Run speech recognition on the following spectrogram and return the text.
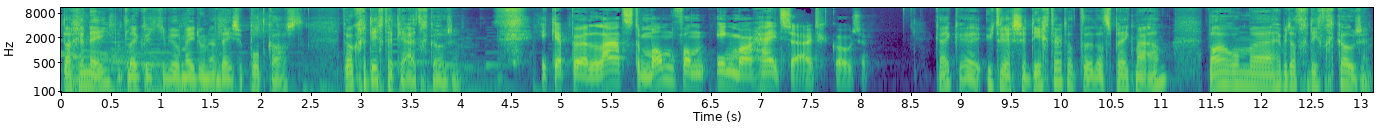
Dag René, wat leuk dat je wil meedoen aan deze podcast. Welk gedicht heb je uitgekozen? Ik heb uh, Laatste Man van Ingmar Heitse uitgekozen. Kijk, uh, Utrechtse dichter, dat, uh, dat spreekt mij aan. Waarom heb je dat gedicht gekozen?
